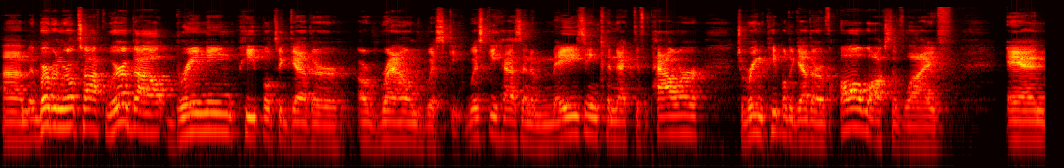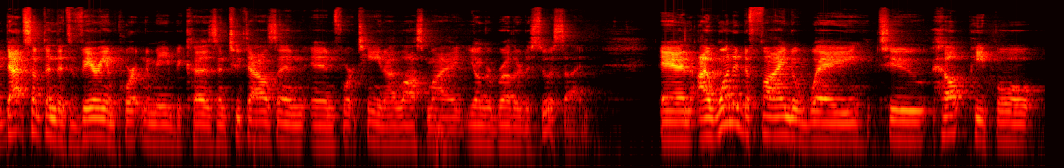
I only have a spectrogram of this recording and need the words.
Um, at Bourbon Real Talk, we're about bringing people together around whiskey. Whiskey has an amazing connective power to bring people together of all walks of life. And that's something that's very important to me because in 2014, I lost my younger brother to suicide. And I wanted to find a way to help people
